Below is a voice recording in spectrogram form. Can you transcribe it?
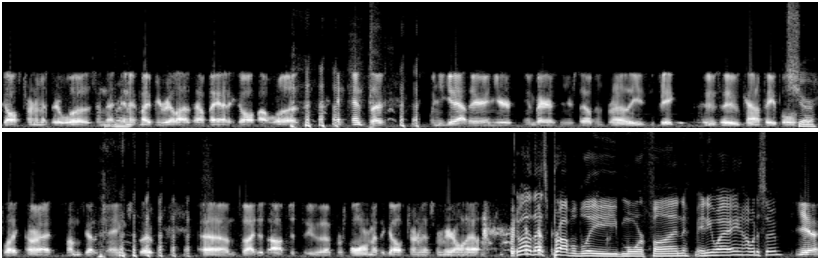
golf tournament there was, and that, Right. and it made me realize how bad at golf I was. and so, when you get out there and you're embarrassing yourself in front of these big who's who kind of people, Sure. it's like, all right, something's got to change. So, um, so I just opted to uh, perform at the golf tournaments from here on out. well, that's probably more fun anyway. I would assume. Yeah,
